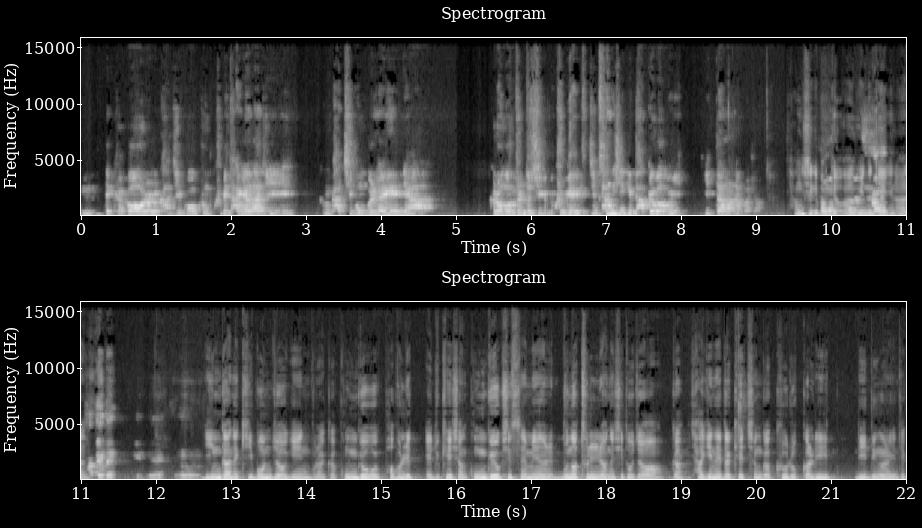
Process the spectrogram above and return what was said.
음. 근데 그거를 가지고 그럼 그게 당연하지. 그럼 같이 공부를 해야겠냐. 그런 것들도 지금 그게 지금 상식이 바뀌어가고 있, 있다라는 거죠. 상식이 바뀌어가고 있는 게 아니라 있네. 어. 인간의 기본적인 뭐랄까 공교 public education 공교육 시스템을 무너뜨리려는 시도죠. 그러니까 자기네들 계층과 그룹과 리, leading을 이제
